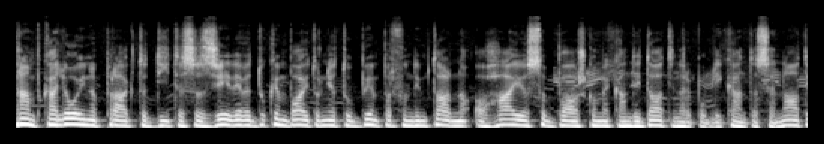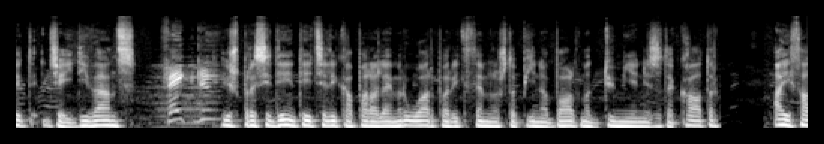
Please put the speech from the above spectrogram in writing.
Trump kaloi në prag të ditës së zgjedhjeve duke mbajtur një tubim përfundimtar në Ohio së bashku me kandidatin republikan të Senatit, JD Vance. Ish-presidenti, i cili ka paralajmëruar për rikthim në Shtëpinë e Bardhë më dy mijë e njëzet e katër, i tha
